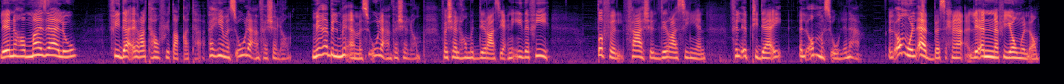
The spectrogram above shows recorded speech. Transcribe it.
لأنهم ما زالوا في دائرتها وفي طاقتها فهي مسؤولة عن فشلهم. مئة بالمئة مسؤولة عن فشلهم فشلهم الدراسي. يعني إذا فيه طفل فاشل دراسيا في الابتدائي الأم مسؤولة نعم. الأم والأب بس إحنا لأن في يوم الأم.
